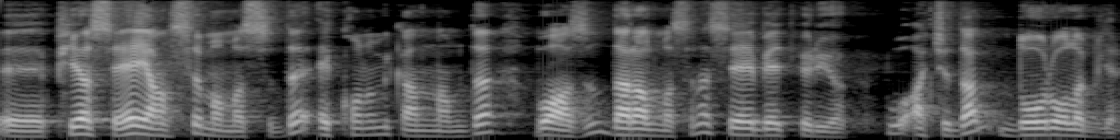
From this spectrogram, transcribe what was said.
E, piyasaya yansımaması da ekonomik anlamda boğazın daralmasına sebebiyet veriyor. Bu açıdan doğru olabilir.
